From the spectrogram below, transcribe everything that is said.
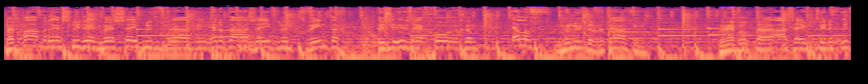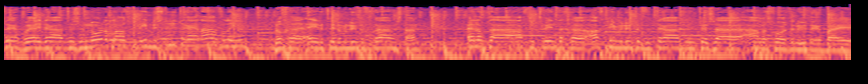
Bij Papendrecht, Sliedrecht, West 7 minuten vertraging. En op de A27 tussen Utrecht Gorinchem 11 minuten vertraging. Dan hebben we op de A27 Utrecht Breda tussen Noorderloos en Industrieterrein Avelingen nog eh, 21 minuten vertraging staan. En op de A28 eh, 18 minuten vertraging tussen Amersfoort en Utrecht bij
